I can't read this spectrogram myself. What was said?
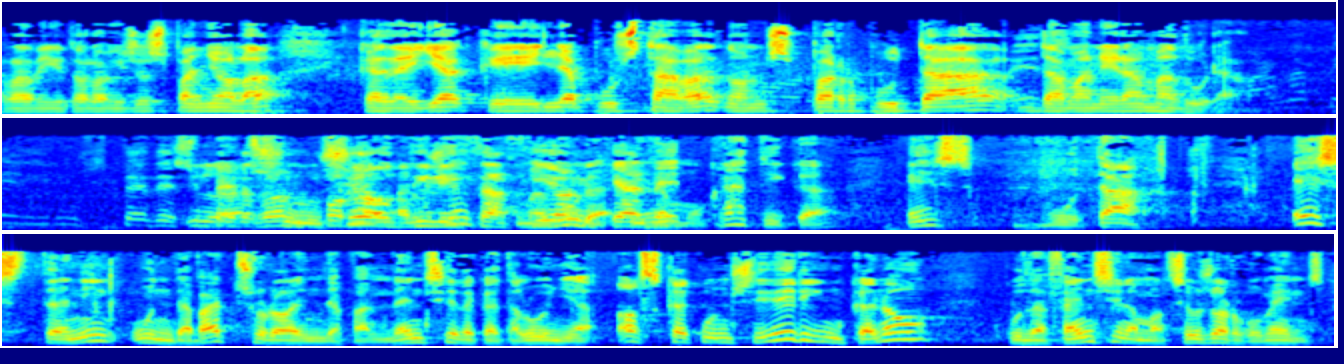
Ràdio i Televisió Espanyola, que deia que ell apostava doncs, per votar de manera madura. Y la solució madura i democràtica és votar és tenir un debat sobre la independència de Catalunya. Els que considerin que no, ho defensin amb els seus arguments.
